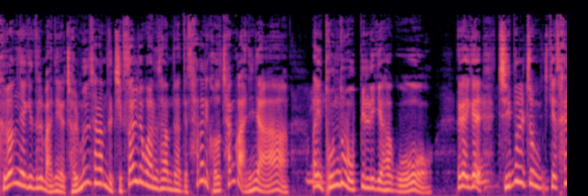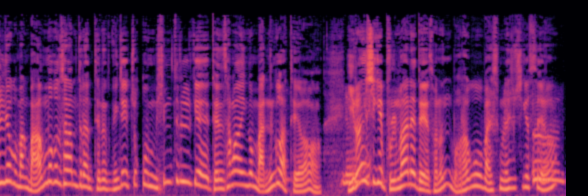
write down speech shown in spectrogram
그런 얘기들을 많이 해요. 젊은 사람들 집 살려고 하는 사람들한테 사다리 걷어 찬 거 아니냐. 네. 아니 돈도 못 빌리게 하고. 그러니까 이게 네. 집을 좀 이렇게 살려고 막 마음 먹은 사람들한테는 굉장히 조금 힘들게 된 상황인 건 맞는 것 같아요. 네. 이런 식의 불만에 대해서는 뭐라고 말씀을 해주시겠어요? 음,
